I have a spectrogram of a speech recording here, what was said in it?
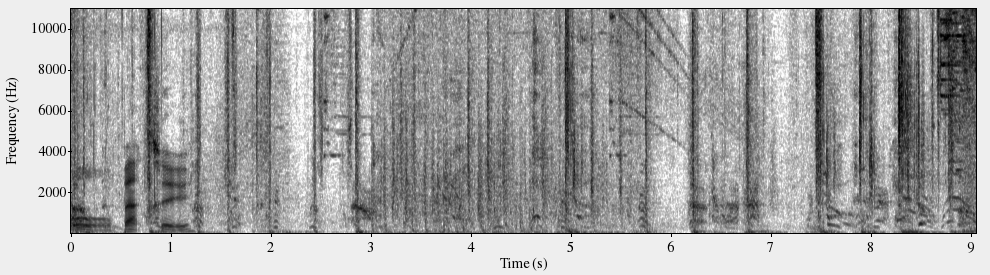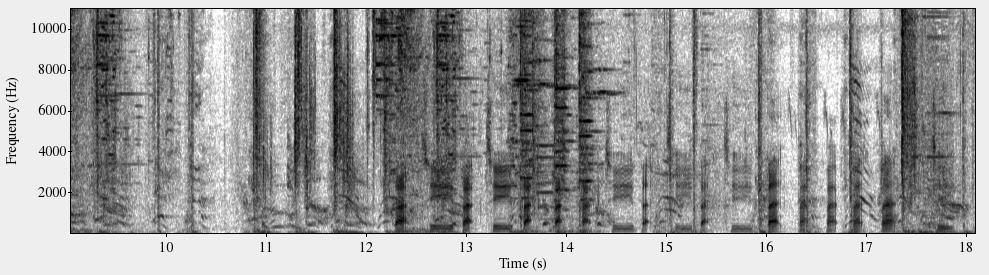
Oh, back two. Back two, back two, back, back, back two, back two, back two, back, back, back, back, back two.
